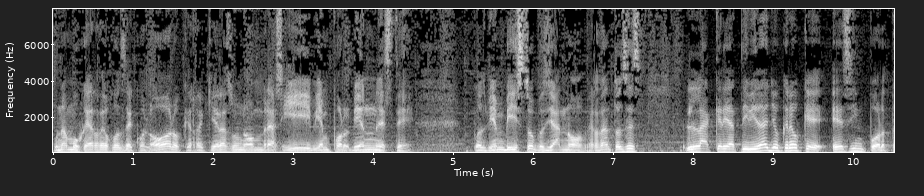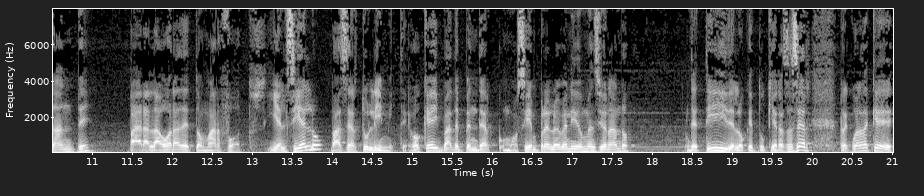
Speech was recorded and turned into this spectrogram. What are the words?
una mujer de ojos de color, o que requieras un hombre así, bien por, bien este, pues bien visto, pues ya no, ¿verdad? Entonces, la creatividad yo creo que es importante para la hora de tomar fotos. Y el cielo va a ser tu límite, ¿ok? Va a depender, como siempre lo he venido mencionando, de ti y de lo que tú quieras hacer. Recuerda que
